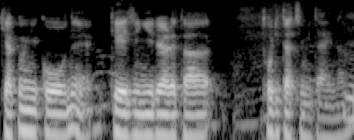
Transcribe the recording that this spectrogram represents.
逆にこうねケージに入れられた鳥たちみたいな、うん。うん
